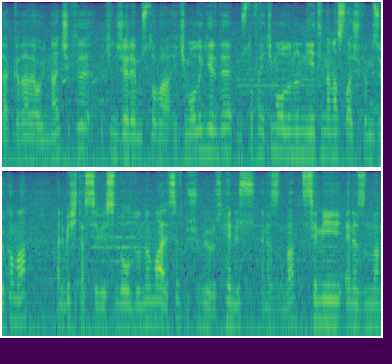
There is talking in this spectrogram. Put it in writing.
dakikada ve oyundan çıktı. İkinci yarıya Mustafa Hekimoğlu girdi. Mustafa Hekimoğlu'nun niyetinden asla şüphemiz yok ama hani Beşiktaş seviyesinde olduğunu maalesef düşünmüyoruz henüz en azından. Semih'i en azından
